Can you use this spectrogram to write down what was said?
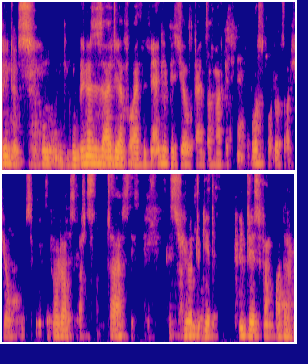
Pinterest. Pinterest is idea for any visual kinds of marketing. Post photos of your products or stuff is sure to get interest from other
